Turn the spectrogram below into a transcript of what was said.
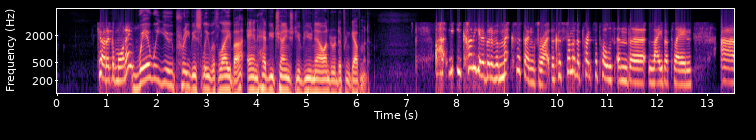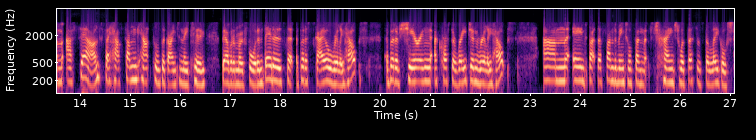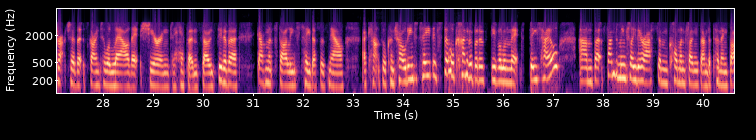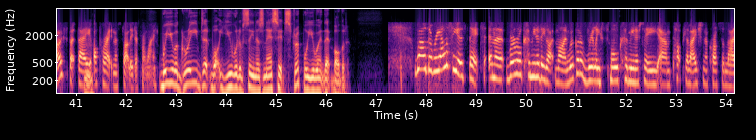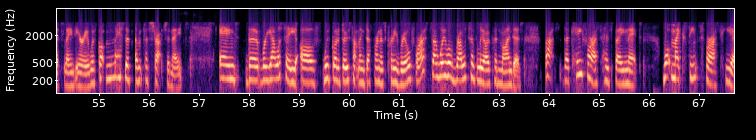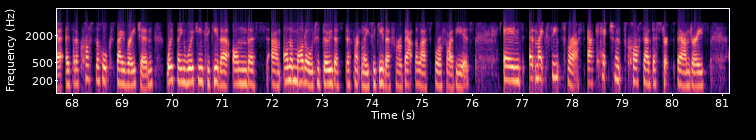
Kia ora, good morning. Where were you previously with Labor and have you changed your view now under a different government? Uh, you, you kind of get a bit of a mix of things, right? Because some of the principles in the Labor plan um, are sound for how some councils are going to need to be able to move forward, and that is that a bit of scale really helps, a bit of sharing across a region really helps. Um, and but the fundamental thing that's changed with this is the legal structure that's going to allow that sharing to happen. So instead of a government style entity, this is now a council controlled entity. There's still kind of a bit of devil in that detail, um, but fundamentally there are some common things underpinning both, but they mm. operate in a slightly different way. Were you aggrieved at what you would have seen as an asset strip, or you weren't that bothered? Well, the reality is that in a rural community like mine, we've got a really small community um, population across a large land area. We've got massive infrastructure needs. And the reality of we've got to do something different is pretty real for us. So we were relatively open minded. But the key for us has been that what makes sense for us here is that across the Hawke's Bay region, we've been working together on this, um, on a model to do this differently together for about the last four or five years and it makes sense for us. Our catchments cross our district's boundaries.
